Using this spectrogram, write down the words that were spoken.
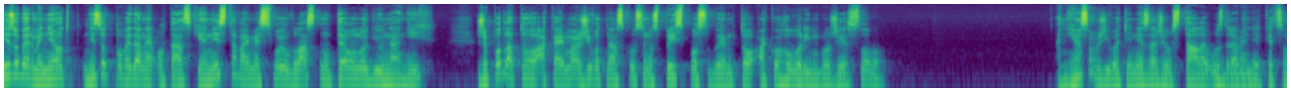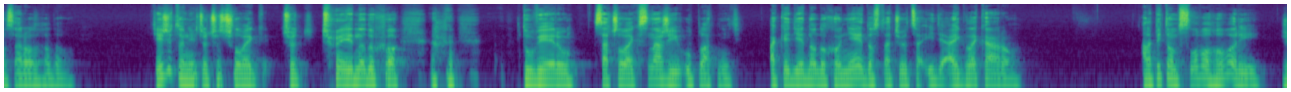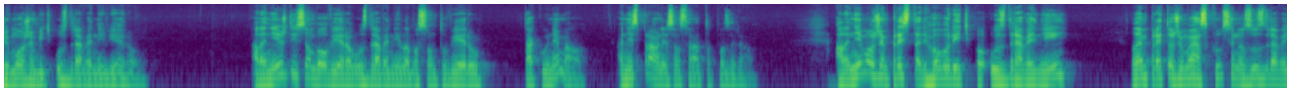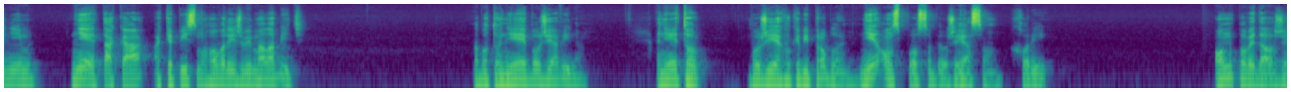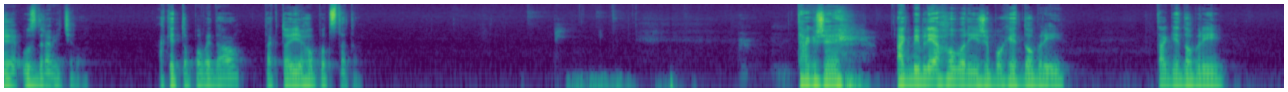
nezoberme nezodpovedané otázky a nestávajme svoju vlastnú teológiu na nich, že podľa toho, aká je moja životná skúsenosť, prispôsobujem to, ako hovorím Božie slovo. Ani ja som v živote nezažil stále uzdravenie, keď som sa rozhodol. Tiež je to niečo, čo človek, čo, čo jednoducho tú vieru sa človek snaží uplatniť. A keď jednoducho nie je dostačujúca, ide aj k lekárom. Ale pritom slovo hovorí, že môžem byť uzdravený vierou. Ale nevždy som bol vierou uzdravený, lebo som tú vieru takú nemal. A nesprávne som sa na to pozeral. Ale nemôžem prestať hovoriť o uzdravení, len preto, že moja skúsenosť s uzdravením nie je taká, aké písmo hovorí, že by mala byť. Lebo to nie je Božia vina. A nie je to Boží ako keby problém. Nie on spôsobil, že ja som chorý. On povedal, že je uzdraviteľ. A keď to povedal, tak to je jeho podstata. Takže ak Biblia hovorí, že Boh je dobrý, tak je dobrý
